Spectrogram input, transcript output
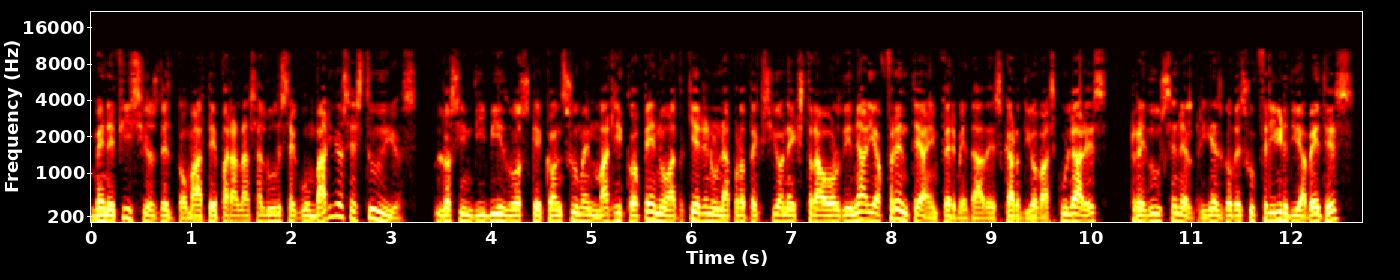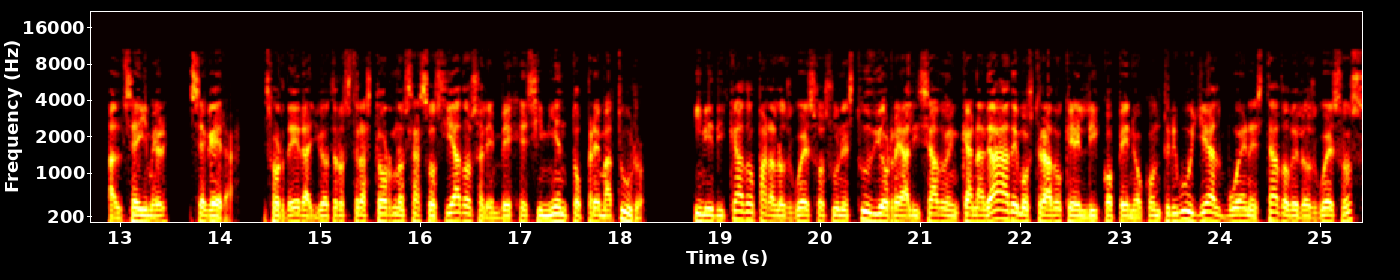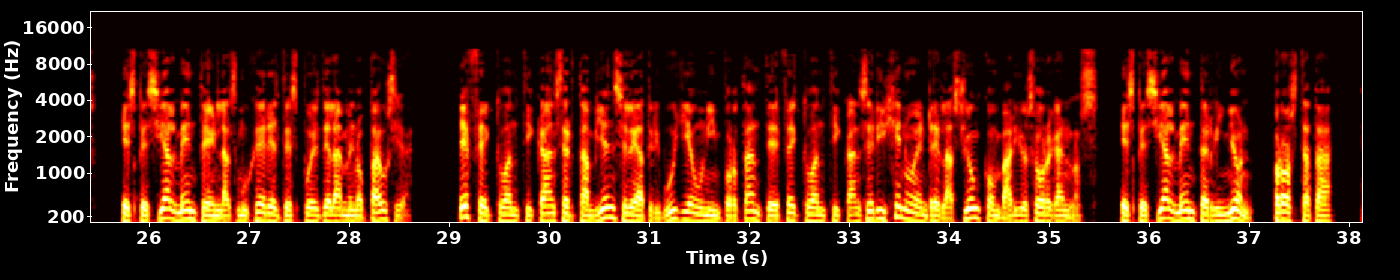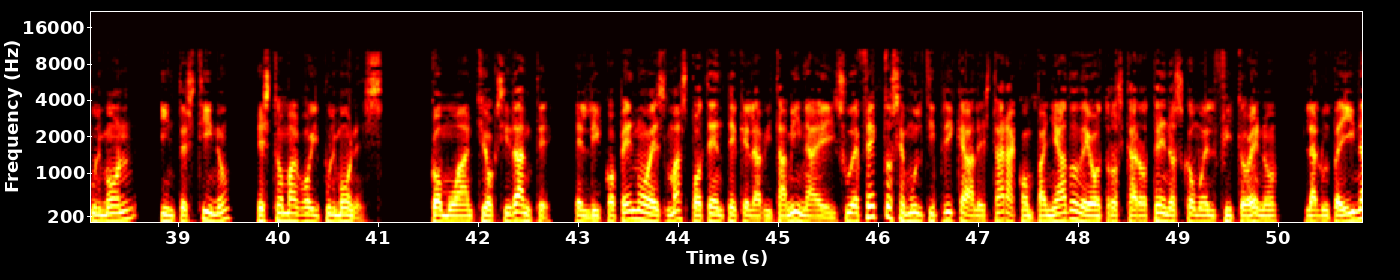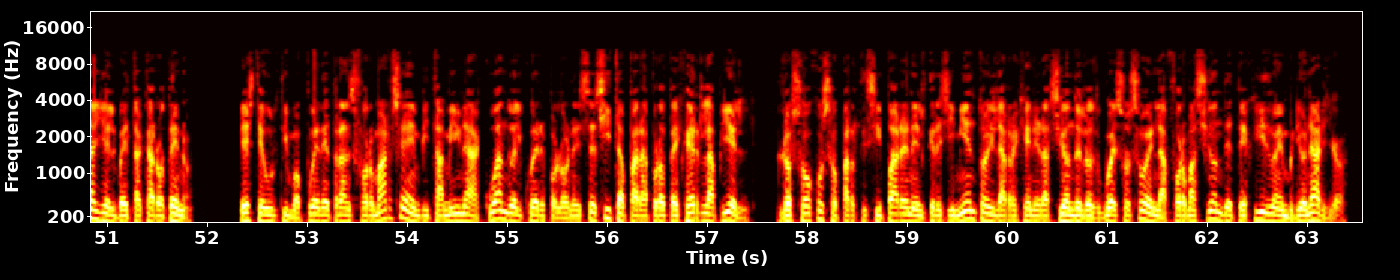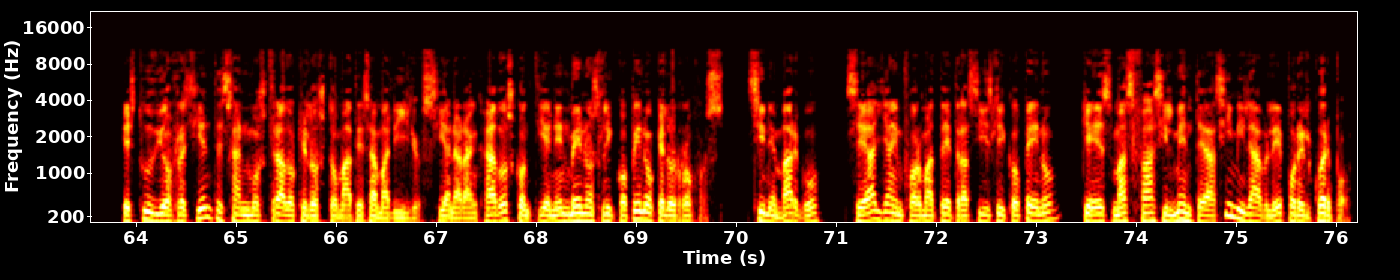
Beneficios del tomate para la salud Según varios estudios, los individuos que consumen más licopeno adquieren una protección extraordinaria frente a enfermedades cardiovasculares, reducen el riesgo de sufrir diabetes, Alzheimer, ceguera, sordera y otros trastornos asociados al envejecimiento prematuro. Indicado para los huesos Un estudio realizado en Canadá ha demostrado que el licopeno contribuye al buen estado de los huesos, especialmente en las mujeres después de la menopausia. Efecto anticáncer También se le atribuye un importante efecto anticancerígeno en relación con varios órganos, especialmente riñón, próstata, pulmón, intestino, estómago y pulmones. Como antioxidante, el licopeno es más potente que la vitamina E y su efecto se multiplica al estar acompañado de otros carotenos como el fitoeno, la luteína y el betacaroteno. Este último puede transformarse en vitamina A cuando el cuerpo lo necesita para proteger la piel, los ojos o participar en el crecimiento y la regeneración de los huesos o en la formación de tejido embrionario. Estudios recientes han mostrado que los tomates amarillos y anaranjados contienen menos licopeno que los rojos. Sin embargo, se halla en forma tetracis licopeno, que es más fácilmente asimilable por el cuerpo.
